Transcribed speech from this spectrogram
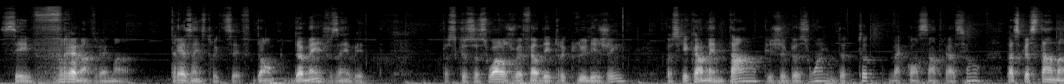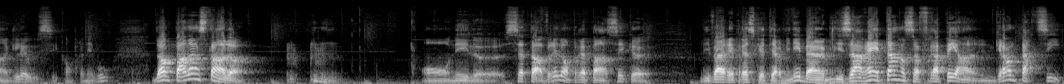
c'est vraiment, vraiment très instructif. Donc, demain, je vous invite, parce que ce soir, je vais faire des trucs plus légers, parce qu'il est quand même temps, puis j'ai besoin de toute ma concentration, parce que c'est en anglais aussi, comprenez-vous? Donc, pendant ce temps-là, On est le 7 avril, on pourrait penser que l'hiver est presque terminé. Ben, un blizzard intense a frappé une grande partie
